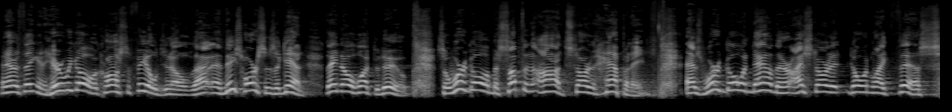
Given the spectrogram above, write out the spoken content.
and everything, and here we go across the field, you know. That, and these horses, again, they know what to do. So we're going, but something odd started happening. As we're going down there, I started going like this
